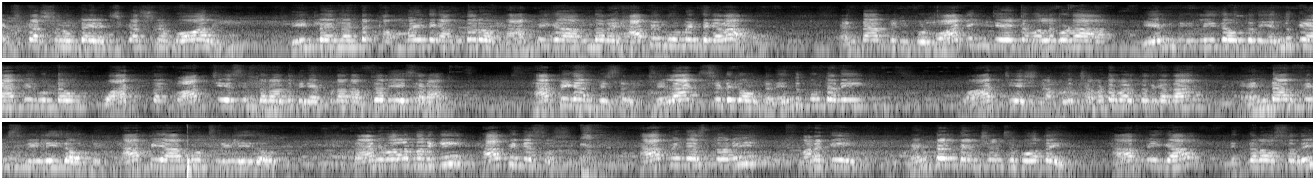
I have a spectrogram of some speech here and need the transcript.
ఎక్స్కర్షన్ ఉంటే ఎక్స్కర్షన్ పోవాలి. దీంట్లో ఏంటంటే కంబైన్డ్గా అందరూ హ్యాపీగా అందరూ హ్యాపీ మూమెంట్ కదా. ఎంటార్పిన్ ఇప్పుడు వాకింగ్ చేయటం వల్ల కూడా ఏం రిలీజ్ అవుతుంది? ఎందుకు హ్యాపీగా ఉండవు వాక్ వాక్ చేసిన తర్వాత మీరు ఎప్పుడైనా అబ్జర్వ్ చేశారా? హ్యాపీగా అనిపిస్తుంది. రిలాక్స్డ్గా ఉంటుంది. ఎందుకు ఉంటుంది? వాక్ చేసినప్పుడు చెమట పడుతుంది కదా. ఎండార్ఫిన్స్ రిలీజ్ అవుతాయి. హ్యాపీ హార్మోన్స్ రిలీజ్ అవుతాయి. దానివల్ల మనకి హ్యాపీనెస్ వస్తుంది. హ్యాపీనెస్తోని మనకి మెంటల్ టెన్షన్స్ పోతాయి. హ్యాపీగా నిద్ర వస్తుంది.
